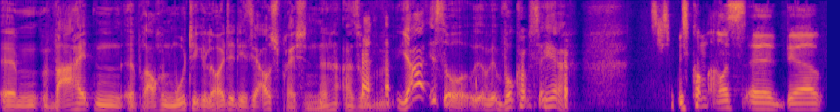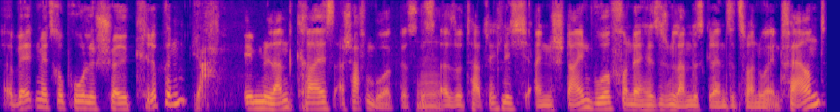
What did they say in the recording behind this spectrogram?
ähm, Wahrheiten äh, brauchen mutige Leute, die sie aussprechen. Ne? Also ja, ist so. Wo kommst du her? Ich komme aus äh, der Weltmetropole Schöll-Krippen. Ja im Landkreis Aschaffenburg. Das ist mhm. also tatsächlich ein Steinwurf von der hessischen Landesgrenze zwar nur entfernt,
